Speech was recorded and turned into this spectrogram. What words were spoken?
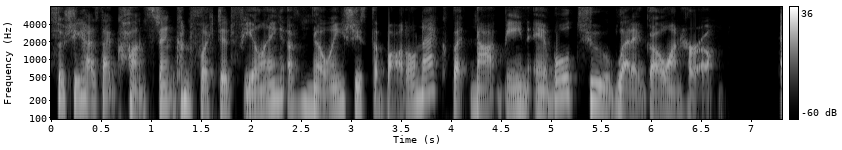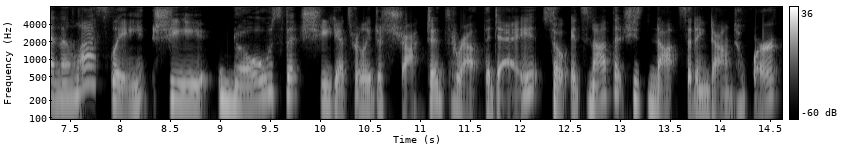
So she has that constant conflicted feeling of knowing she's the bottleneck, but not being able to let it go on her own. And then lastly, she knows that she gets really distracted throughout the day. So it's not that she's not sitting down to work.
